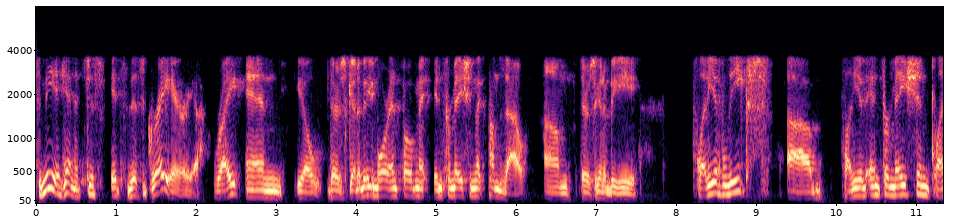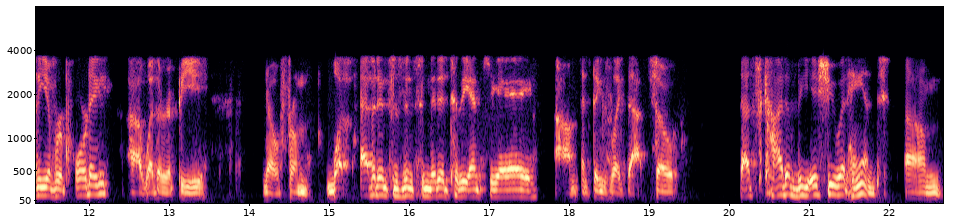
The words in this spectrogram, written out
to me, again, it's just it's this gray area, right? And you know, there's going to be more info information that comes out. Um, there's going to be plenty of leaks, um, plenty of information, plenty of reporting, uh, whether it be you know from what evidence has been submitted to the NCAA um, and things like that. So that's kind of the issue at hand. Um,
